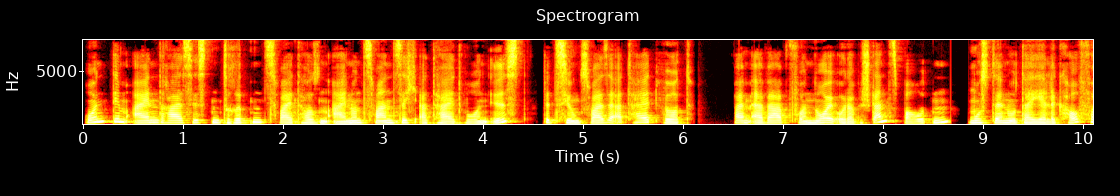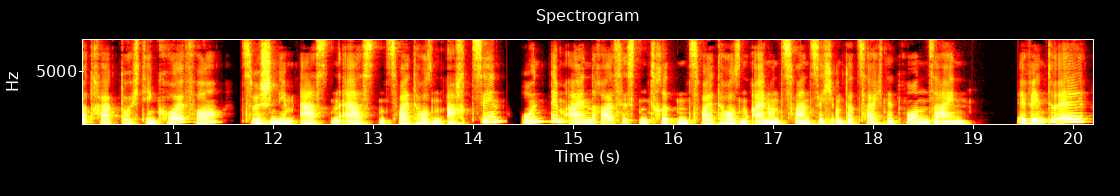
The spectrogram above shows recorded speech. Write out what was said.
und dem 31.03.2021 erteilt worden ist bzw. erteilt wird. Beim Erwerb von Neu- oder Bestandsbauten muss der notarielle Kaufvertrag durch den Käufer zwischen dem 01.01.2018 und dem 31.03.2021 unterzeichnet worden sein. Eventuell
